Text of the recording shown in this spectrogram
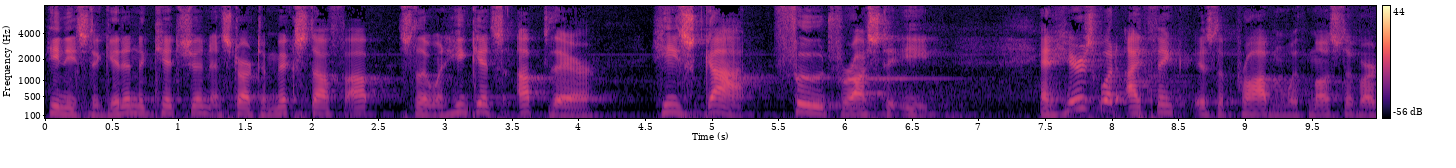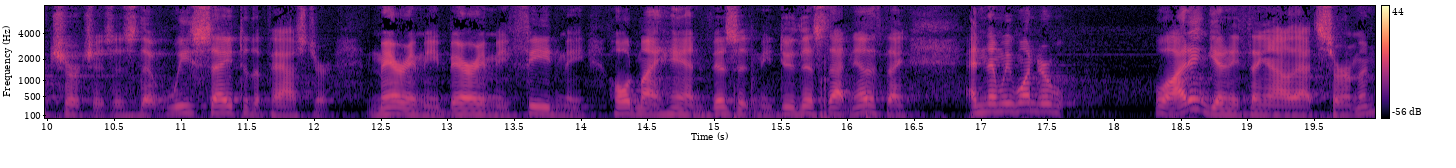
He needs to get in the kitchen and start to mix stuff up so that when he gets up there, he's got food for us to eat. And here's what I think is the problem with most of our churches is that we say to the pastor, marry me, bury me, feed me, hold my hand, visit me, do this, that, and the other thing. And then we wonder, well, I didn't get anything out of that sermon.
